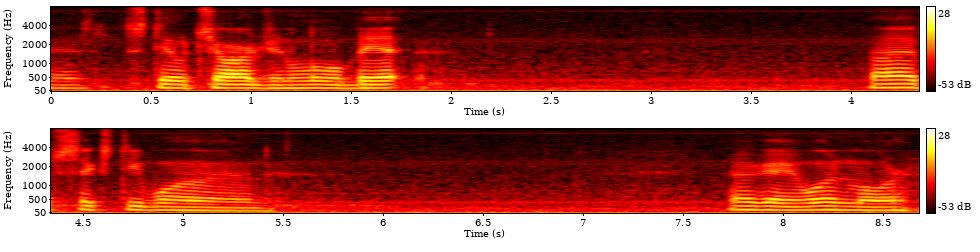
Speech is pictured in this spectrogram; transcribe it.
it's still charging a little bit 561 okay one more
